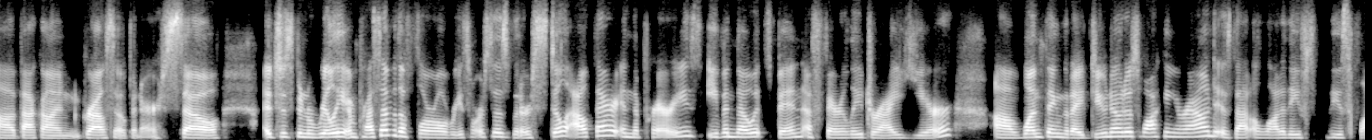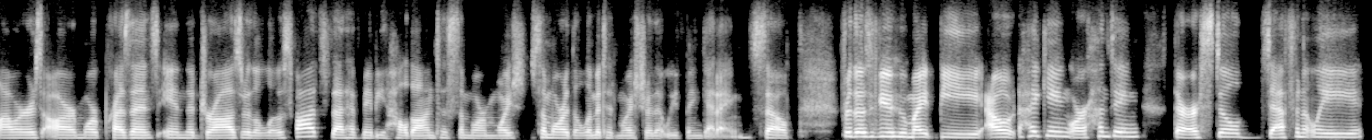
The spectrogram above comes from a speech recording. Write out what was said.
uh, back on grouse opener. So it's just been really impressive the floral resources that are still out there in the prairies, even though it's been a fairly dry year. Uh, one thing that I do notice walking around is that a lot of these, these flowers are more present in the draws or the low spots that have maybe held on to some more moisture, some more of the limited moisture that we've been getting. So for those of you who might be out hiking or hunting, there are still definitely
